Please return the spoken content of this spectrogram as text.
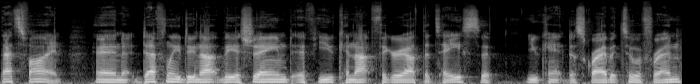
That's fine, and definitely do not be ashamed if you cannot figure out the taste. If you can't describe it to a friend,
